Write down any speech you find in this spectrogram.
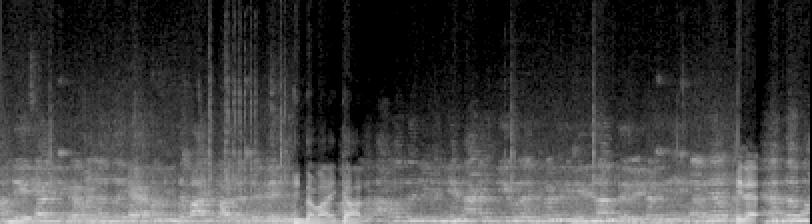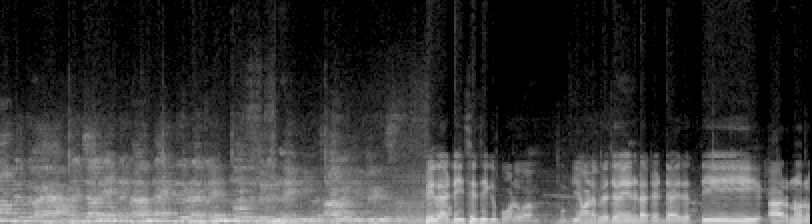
அந்த ஏரியாவில் இருக்கிற வெள்ளத்துக்கு காரணம் இந்த வாய்க்கால் இருக்கு இந்த வாய்க்கால் அறுபத்தஞ்சு மில்லியன் நாங்கள் தீர்வு இருக்கிறது இதுதான் தேவைப்படுது எங்களுக்கு இத- அனைத்து மாநில அமைச்சாலும் எங்க கடந்த ஐந்து இடங்களே இந்த ஒரு கிடைக்கல சாவடி இதை டிசிசிக்கு போடுவோம். முக்கியமான பிரச்சனை என்னடா ரெண்டாயிரத்தி அறுநூறு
